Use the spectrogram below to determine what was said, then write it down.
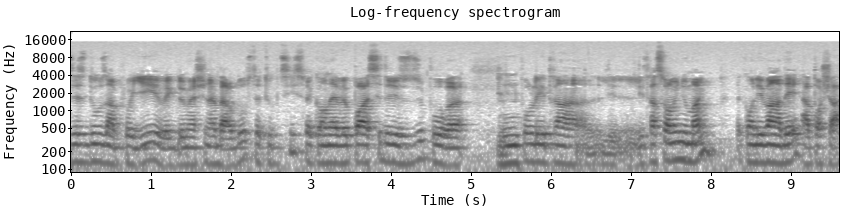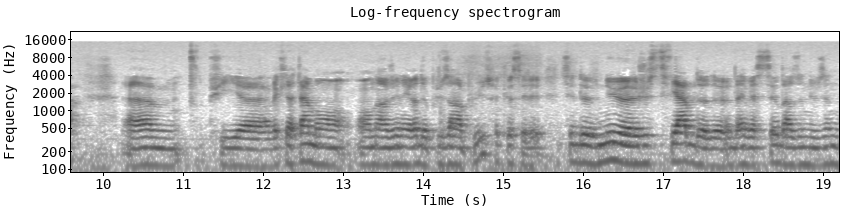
10-12 employés avec deux machines à bardeau. C'était tout petit. Ça fait qu'on n'avait pas assez de résidus pour, euh, Mm. pour les, tran- les, les transformer nous-mêmes. Fait qu'on les vendait à pas cher. Euh, puis euh, avec le temps, bon, on, en générait de plus en plus. Fait que c'est, c'est devenu euh, justifiable de- de- d'investir dans une usine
